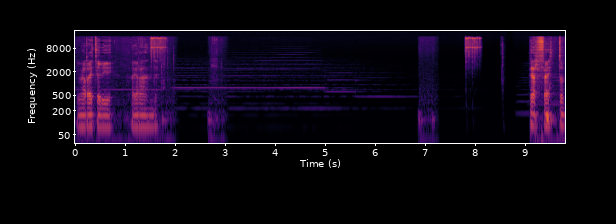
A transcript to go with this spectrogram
Rimarrete lì, la grande. Perfetto.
